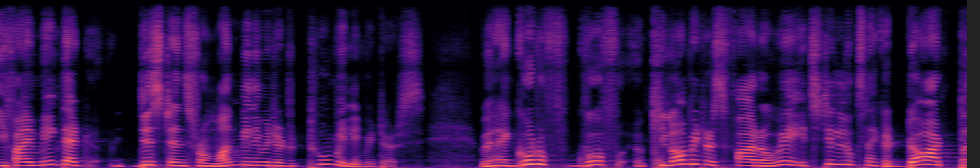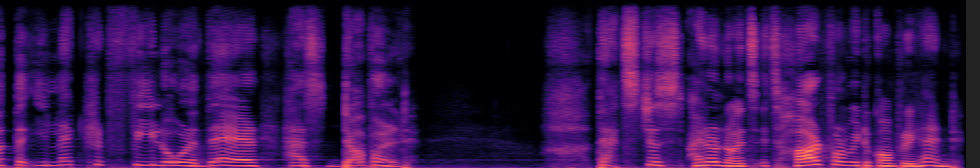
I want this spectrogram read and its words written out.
If I make that distance from one millimeter to two millimeters, when I go to go kilometers far away, it still looks like a dot, but the electric field over there has doubled. That's just, I don't know, it's, it's hard for me to comprehend.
